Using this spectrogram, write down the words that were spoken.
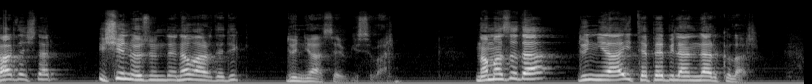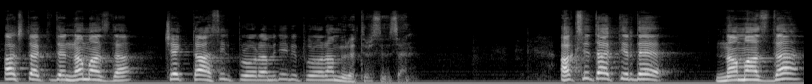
Kardeşler, işin özünde ne var dedik? Dünya sevgisi var. Namazı da dünyayı tepebilenler kılar. Aksi takdirde namazda çek tahsil programı diye bir program üretirsin sen. Aksi takdirde namazda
